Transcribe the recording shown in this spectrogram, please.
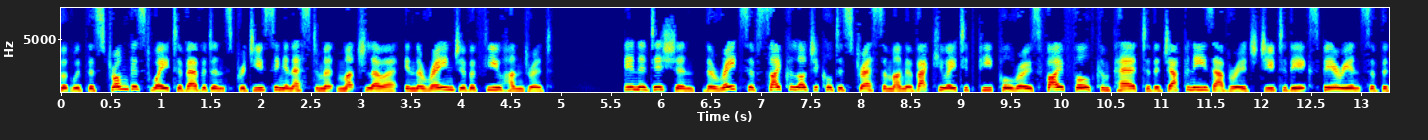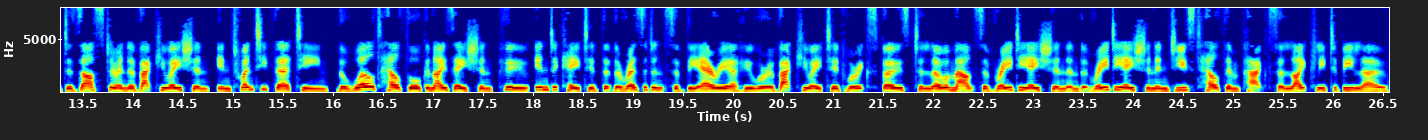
but with the strongest weight of evidence producing an estimate much lower, in the range of a few hundred. In addition, the rates of psychological distress among evacuated people rose fivefold compared to the Japanese average due to the experience of the disaster and evacuation. In 2013, the World Health Organization (WHO) indicated that the residents of the area who were evacuated were exposed to low amounts of radiation and that radiation-induced health impacts are likely to be low.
